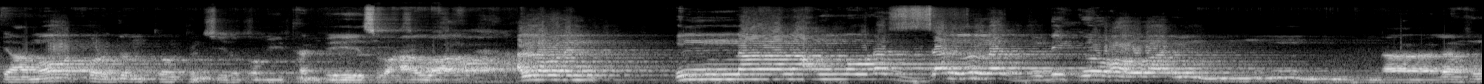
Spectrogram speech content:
কিয়ামত পর্যন্ত ঠিক সেরকমই থাকবে, সুবহানাল্লাহ। আল্লাহ বলেন, ইন্না নাহনু যিকরা ওয়া ইন্না লাহু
